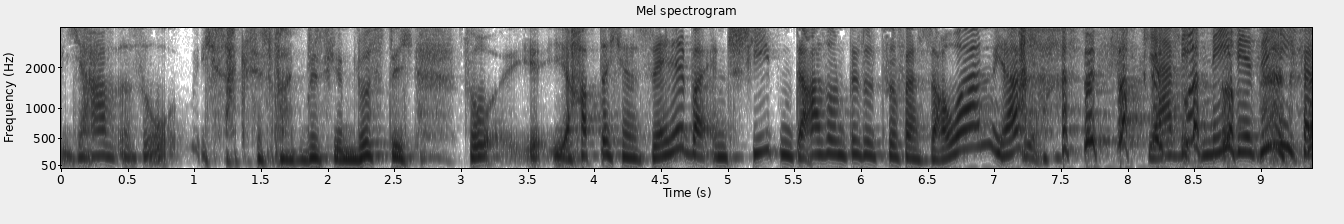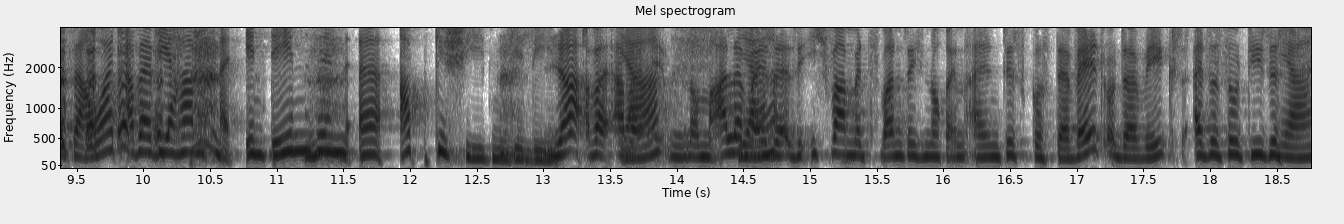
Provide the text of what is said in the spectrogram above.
ja, so, ich sag's jetzt mal ein bisschen lustig, so, ihr, ihr, habt euch ja selber entschieden, da so ein bisschen zu versauern, ja? Ja, ja wir, nee, so. wir sind nicht versauert, aber wir haben in dem Sinn äh, abgeschieden gelebt. Ja, aber, aber ja? normalerweise, ja. also ich war mit 20 noch in allen Diskos der Welt unterwegs, also so dieses, ja,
